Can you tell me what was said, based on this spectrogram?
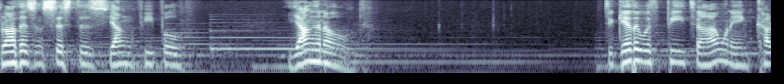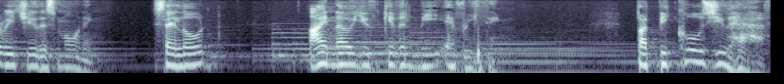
Brothers and sisters, young people, young and old, together with Peter, I want to encourage you this morning. Say, Lord, I know you've given me everything, but because you have,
